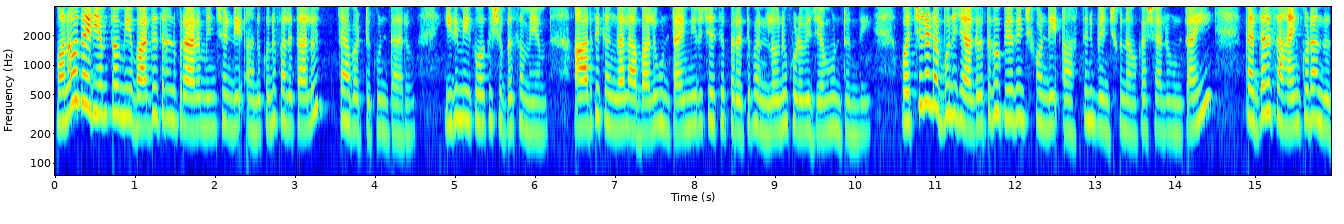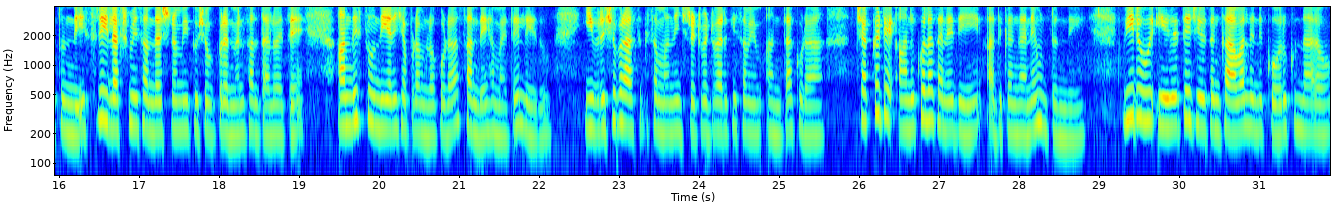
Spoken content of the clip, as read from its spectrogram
మనోధైర్యంతో మీ బాధ్యతలను ప్రారంభించండి. అనుకున్న ఫలితాలు రాబట్టుకుంటారు. ఇది మీకు ఒక శుభ సమయం. ఆర్థికంగా లాభాలు ఉంటాయి. మీరు చేసే ప్రతి పనిలోనూ కూడా విజయం ఉంటుంది. వచ్చిన డబ్బుని జాగ్రత్తగా ఉపయోగించుకోండి. ఆస్తిని పెంచుకునే అవకాశాలు ఉంటాయి. పెద్దల సహాయం కూడా అందుతుంది. శ్రీ లక్ష్మి సందర్శనం మీకు శుభప్రదమైన ఫలితాలు అయితే అందిస్తుంది అని చెప్పడంలో కూడా సందేహం అయితే లేదు. ఈ వృషభ రాశికి సంబంధించినటువంటి వారికి సమయం అంతా కూడా చక్కటి అనుకూలత అనేది అధికంగానే ఉంటుంది. వీరు ఏదైతే జీవితం కావాలని కోరుకున్నారో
